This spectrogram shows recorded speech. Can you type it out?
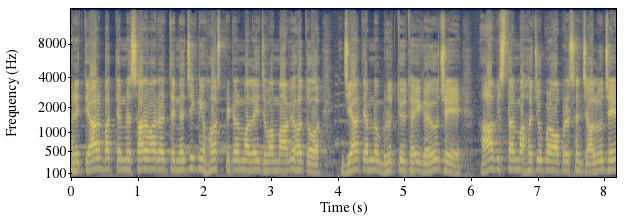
અને ત્યારબાદ તેમને સારવાર અર્થે નજીકની હોસ્પિટલમાં લઈ જવામાં આવ્યો હતો, જ્યાં તેમનું મૃત્યુ થઈ ગયું છે. આ વિસ્તારમાં હજુ પણ ઓપરેશન ચાલુ છે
